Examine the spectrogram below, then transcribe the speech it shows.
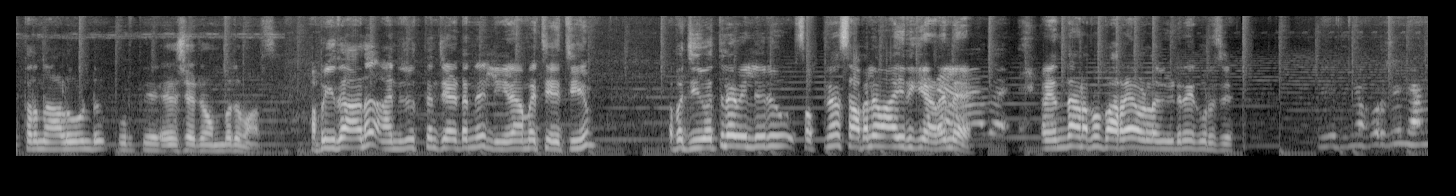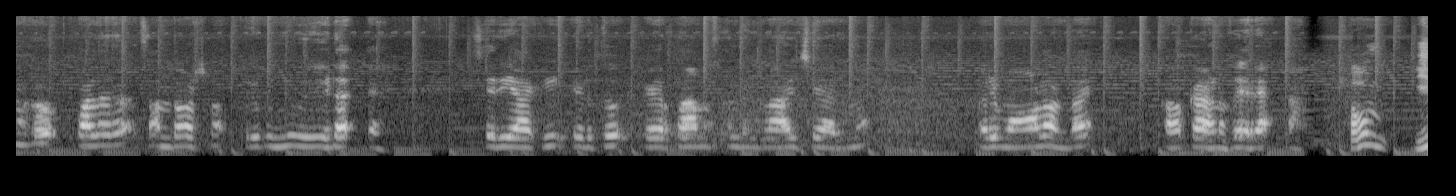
എത്ര നാളുകൊണ്ട് പൂർത്തിയായി ഏകദേശം ഒരു ഒമ്പത് മാസം. അപ്പൊ ഇതാണ് അനിരുദ്ധൻ ചേട്ടന് ലീലാമ്മ ചേച്ചിയും. അപ്പൊ ജീവിതത്തിലെ വലിയൊരു സ്വപ്നം സഫലമായിരിക്കുകയാണ് അല്ലേ? അപ്പൊ എന്താണ് അപ്പൊ പറയാനുള്ളത് വീടിനെ കുറിച്ച് വീടിനെ കുറിച്ച് ഞങ്ങൾക്ക് വളരെ സന്തോഷം. ഒരു കുഞ്ഞു വീട് ശരിയാക്കി എടുത്ത് കയറി താമസം തിങ്കളാഴ്ചയായിരുന്നു ഒരു മോളുണ്ട്. അവക്കാണ് പേര്. അപ്പം ഈ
